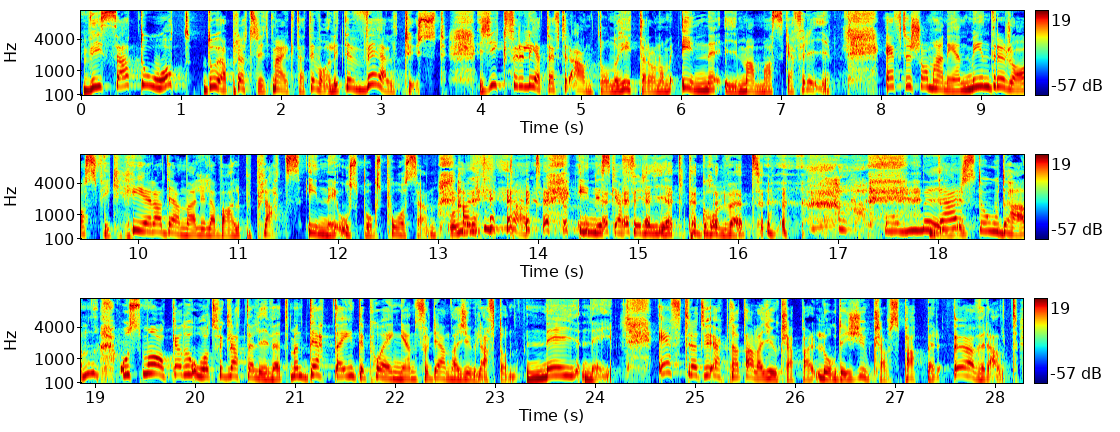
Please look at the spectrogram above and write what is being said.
Vi satt och åt då jag plötsligt märkte att det var lite väl tyst. Gick för att leta efter Anton och hittade honom inne i mammas skafferi. Eftersom han är en mindre ras fick hela denna lilla valp plats inne i ostbågspåsen. Han hittat inne i skafferiet på golvet. Oh, Där stod han och smakade och åt för glatta livet. Men detta är inte poängen för denna julafton. Nej, nej. Efter att vi öppnat alla julklappar låg det julklappspapper överallt.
